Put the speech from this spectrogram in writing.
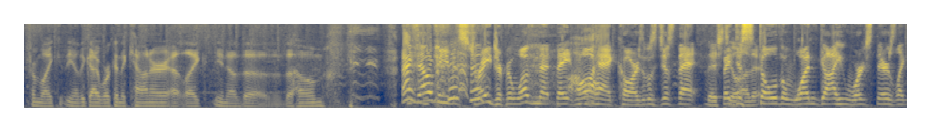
from like you know the guy working the counter at like you know the the home. Actually, that would be even stranger if it wasn't that they all had cars. It was just that They they just other- stole the one guy who works there's like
